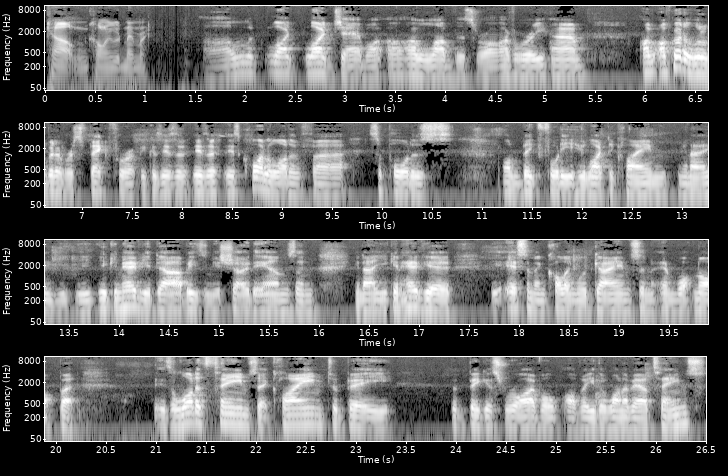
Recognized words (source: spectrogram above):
Carlton Collingwood memory? Oh, look, like like Jab, I, I I love this rivalry. Um, I've, I've got a little bit of respect for it because there's a, there's a, there's quite a lot of uh, supporters on big footy who like to claim, you know, you, you, you can have your derbies and your showdowns, and you know you can have your, your Essendon Collingwood games and, and whatnot, but there's a lot of teams that claim to be the biggest rival of either one of our teams.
